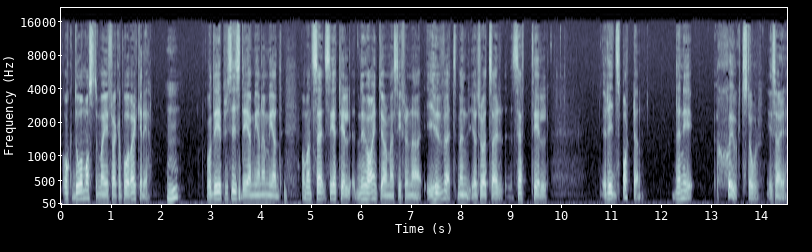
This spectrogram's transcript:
Och då måste man ju försöka påverka det. Mm. Och det är precis det jag menar med, om man ser till, nu har inte jag de här siffrorna i huvudet, men jag tror att så här, sett till ridsporten, den är sjukt stor i Sverige.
